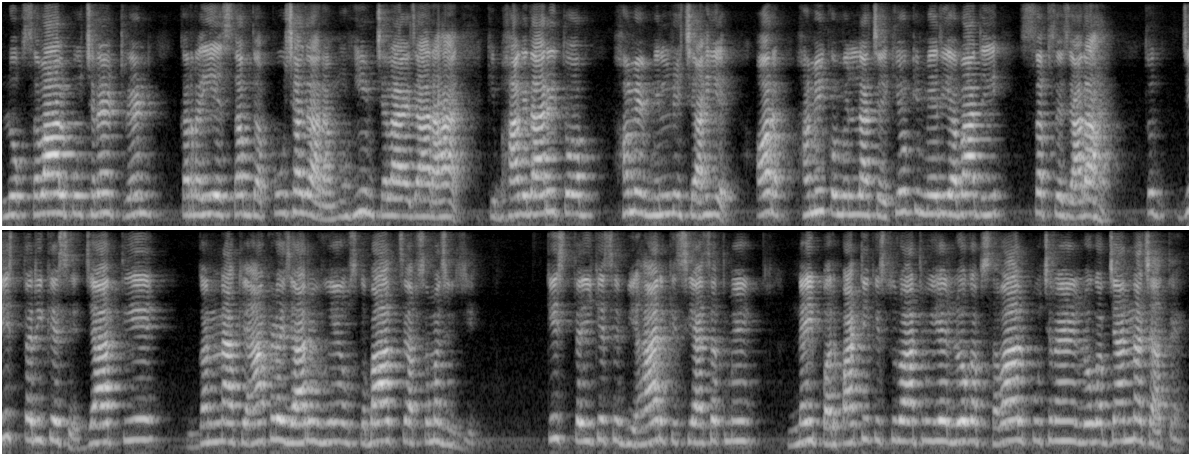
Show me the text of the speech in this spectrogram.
लोग सवाल पूछ रहे हैं, ट्रेंड कर रही है, शब्द पूछा जा रहा है, मुहिम चलाया जा रहा है कि भागीदारी तो अब हमें मिलनी चाहिए और हम ही को मिलना चाहिए, क्योंकि मेरी आबादी सबसे ज़्यादा है। तो जिस तरीके से जातीय गन्ना के आंकड़े जारी हुए हैं, उसके बाद से आप समझ लीजिए। किस तरीके से बिहार की सियासत में नई परपाटी की शुरुआत हुई है, लोग अब सवाल पूछ रहे हैं, लोग अब जानना चाहते हैं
